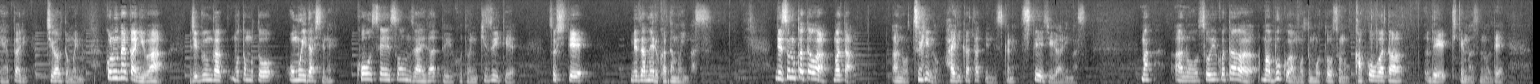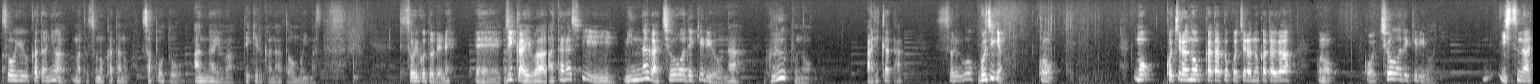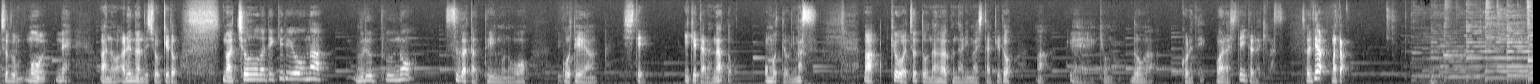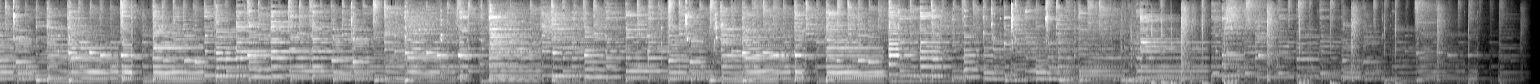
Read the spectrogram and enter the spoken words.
やっぱり違うと思います。この中には自分がもともと思い出してね公正存在だということに気づいてそして目覚める方もいます。でその方はまたあの次の入り方っていうんですかねステージがあります。まああのそういう方は、まあ、僕はもともとその加工型で来てますのでそういう方にはまたその方のサポートを案内はできるかなと思います。そういうことでね、えー、次回は新しいみんなが調和できるようなグループの在り方それを5次元。このもうこちらの方とこちらの方がこのこう調和できるように。異質なちょっともうねあのあれなんでしょうけど。まあ調和できるようなグループの姿っていうものをご提案していけたらなと思っております。まあ今日はちょっと長くなりましたけど、まあえー、今日の動画これで終わらせていただきます。それではまた。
